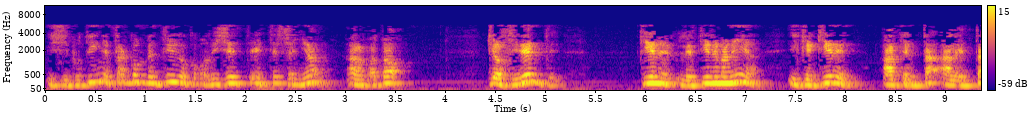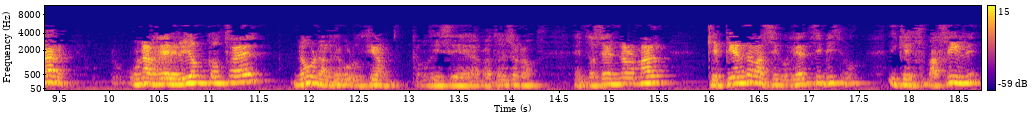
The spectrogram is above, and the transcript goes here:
Y si Putin está convencido, como dice este, este señor Arbatov, que Occidente tiene, le tiene manía y que quiere atentar, alentar una rebelión contra él, no una revolución, como dice Arbatov, eso no. Entonces es normal que pierda la seguridad en sí mismo y que vacile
